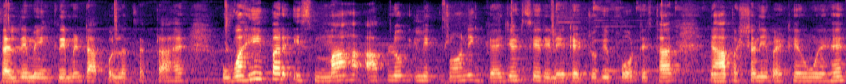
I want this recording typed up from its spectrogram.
सैलरी में इंक्रीमेंट आपको लग सकता है। वहीं पर इस माह आप लोग इलेक्ट्रॉनिक गैजेट से रिलेटेड जो कि फोर्थ स्थान यहाँ पर शनि बैठे हुए हैं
